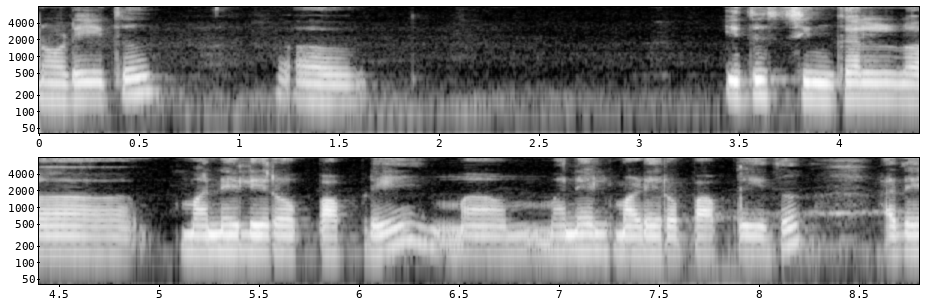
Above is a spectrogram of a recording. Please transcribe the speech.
ನೋಡಿ ಇದು ಇದು ಸಿಂಗಲ್ ಮನೇಲಿರೋ ಪಾಪಡಿ ಮನೇಲಿ ಮಾಡಿರೋ ಪಾಪಡಿ ಇದು. ಅದೇ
